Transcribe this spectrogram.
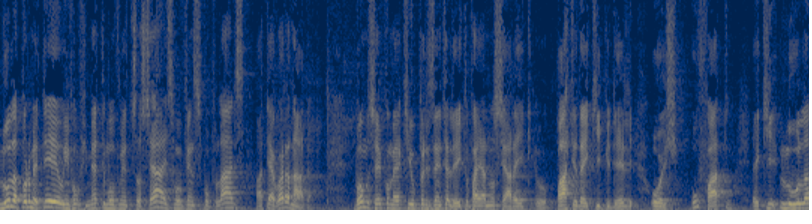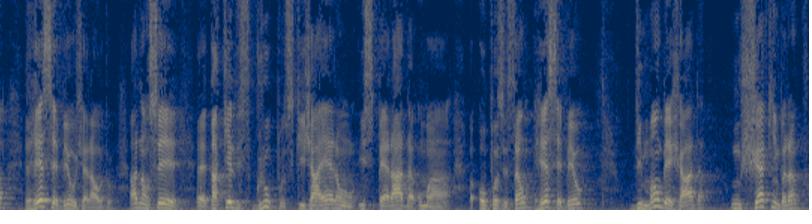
Lula prometeu envolvimento em movimentos sociais, movimentos populares, até agora nada. Vamos ver como é que o presidente eleito vai anunciar a, parte da equipe dele hoje. O fato é que Lula recebeu, Geraldo, a não ser é, daqueles grupos que já eram esperada uma oposição, recebeu de mão beijada um cheque em branco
